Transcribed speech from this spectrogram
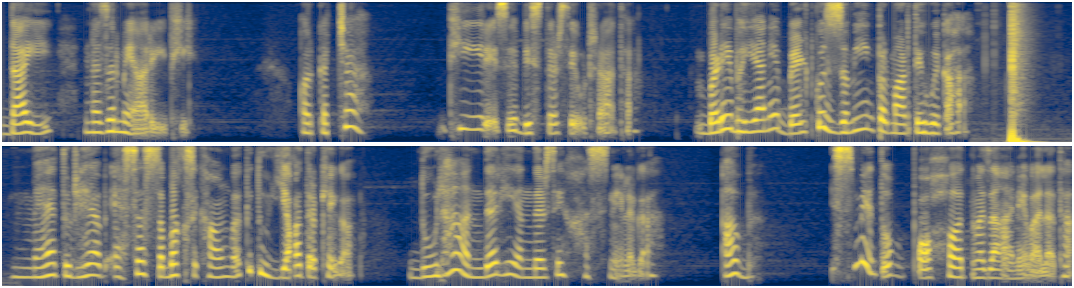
दाई नज़र में आ रही थी। और कच्चा धीरे से बिस्तर से उठ रहा था। बड़े भैया ने बेल्ट को ज़मीन पर मारते हुए कहा, मैं तुझे अब ऐसा सबक सिखाऊँगा कि तू याद रखेगा। दूल्हा अंदर ही अंदर से हंसने लगा। अब इसमें तो बहुत मज़ा आने वाला था।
